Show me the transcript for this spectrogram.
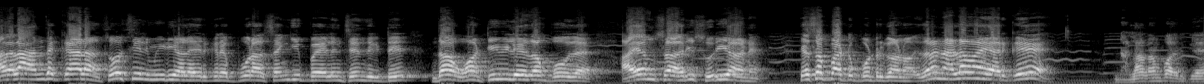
அதெல்லாம் அந்த காலம். சோசியல் மீடியால இருக்கிற பூரா சங்கி பயலும் சேர்ந்துக்கிட்டு இந்தா உன் டிவிலே தான் போகுது. ஐஎம் சாரி சுரியானு. எசப்பாட்டு போட்டிருக்கானோ? இதெல்லாம் நல்லவாயா இருக்கு நல்லாதான்ப்பா இருக்கு.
